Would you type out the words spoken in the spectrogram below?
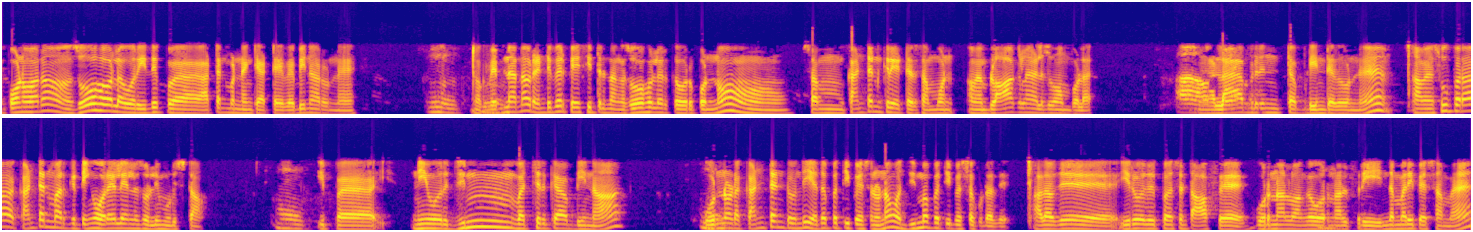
போன வாரம் ஜோஹோல ஒரு இது அட்டன் பண்ணேன் கேட்டு வெபினார் ஒன்னு ம். வெபினார்னா ரெண்டு பேர் பேசிட்டு இருந்தாங்க. சோஹோல இருக்க ஒரு பொண்ணும் சம் கண்டென்ட் கிரியேட்டர் சம்மொன் அவன் பிளாக் எல்லாம் எழுதுவான் போல. லேப்ரிந்த் அப்படின்றது ஒண்ணு. அவன் சூப்பரா கண்டென்ட் மார்க்கெட்டிங் ஒரே லைன்ல சொல்லி முடிச்சிட்டான். இப்ப நீ ஒரு ஜிம் வச்சிருக்க அப்படின்னா உன்னோட கண்டென்ட் வந்து எதை பத்தி பேசணும்னா உன் ஜிம்ம பத்தி பேசக்கூடாது அதாவது இருபது பெர்சென்ட் ஆஃப் ஒரு நாள் வாங்க ஒரு நாள் ஃப்ரீ இந்த மாதிரி பேசாம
